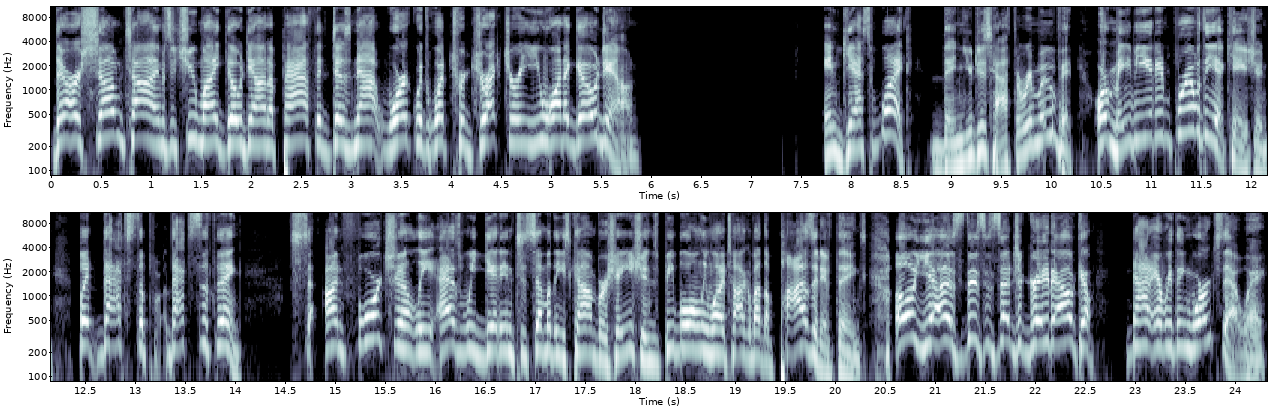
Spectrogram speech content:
There are some times that you might go down a path that does not work with what trajectory you want to go down. And guess what? Then you just have to remove it. Or maybe it improved the occasion. But that's the that's the thing. Unfortunately, as we get into some of these conversations, people only want to talk about the positive things. Oh, yes, this is such a great outcome. Not everything works that way.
